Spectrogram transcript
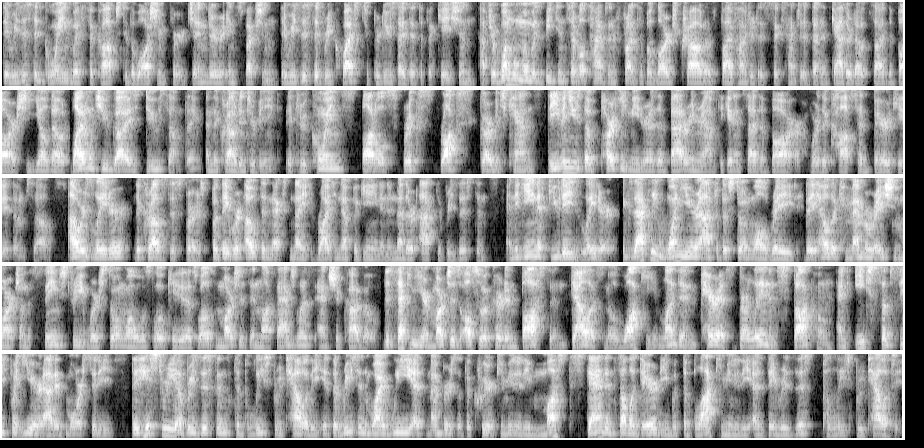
They resisted going with the cops to the washroom for gender inspection. They resisted requests to produce identification. After one woman was beaten several times in front of a large crowd of 500 to 600 that had gathered gathered outside the bar, she yelled out, Why don't you guys do something? And the crowd intervened. They threw coins, bottles, bricks, rocks, garbage cans. They even used a parking meter as a battering ram to get inside the bar where the cops had barricaded themselves. Hours later, the crowds dispersed, but they were out the next night, rising up again in another act of resistance. And again a few days later, exactly one year after the Stonewall raid, they held a commemoration march on the same street where Stonewall was located, as well as marches in Los Angeles and Chicago. The second year, marches also occurred in Boston, Dallas, Milwaukee, London, Paris, Berlin, and Stockholm, and each subsequent year added more cities. The history of resistance to police brutality is the reason why we as members of the queer community must stand in solidarity with the black community as they resist police brutality.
